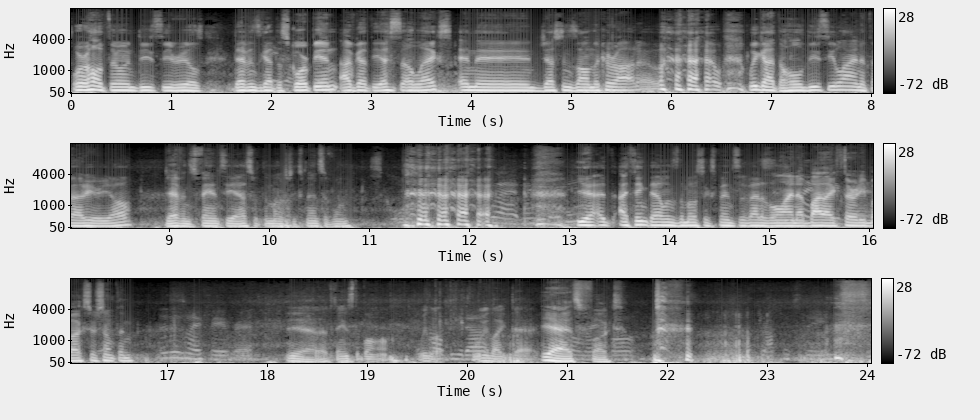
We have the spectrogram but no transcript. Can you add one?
We're all throwing DC reels. Devin's got the Scorpion, I've got the SLX, and then Justin's on the Curado. we got the whole DC lineup out here, y'all. Devin's fancy ass with the most expensive one. yeah, I think that one's the most expensive out of the lineup by like 30 bucks or something. This is my favorite. Yeah, that thing's the bomb. We It's like we like that. Yeah, it's Oh, fucked. wrinkled. Dropping stains.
